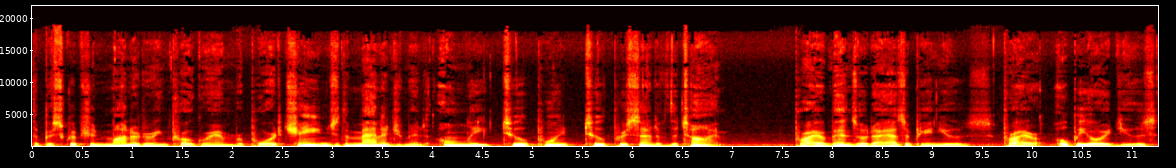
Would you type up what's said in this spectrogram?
the prescription monitoring program report changed the management only 2.2% of the time. Prior benzodiazepine use, prior opioid use,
